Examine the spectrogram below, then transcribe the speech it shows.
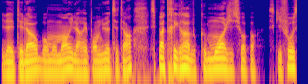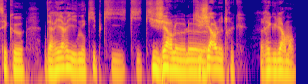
il a été là au bon moment, il a répondu, etc. C'est pas très grave que moi j'y sois pas. Ce qu'il faut, c'est que derrière, il y ait une équipe qui, qui, gère le, qui gère le truc régulièrement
